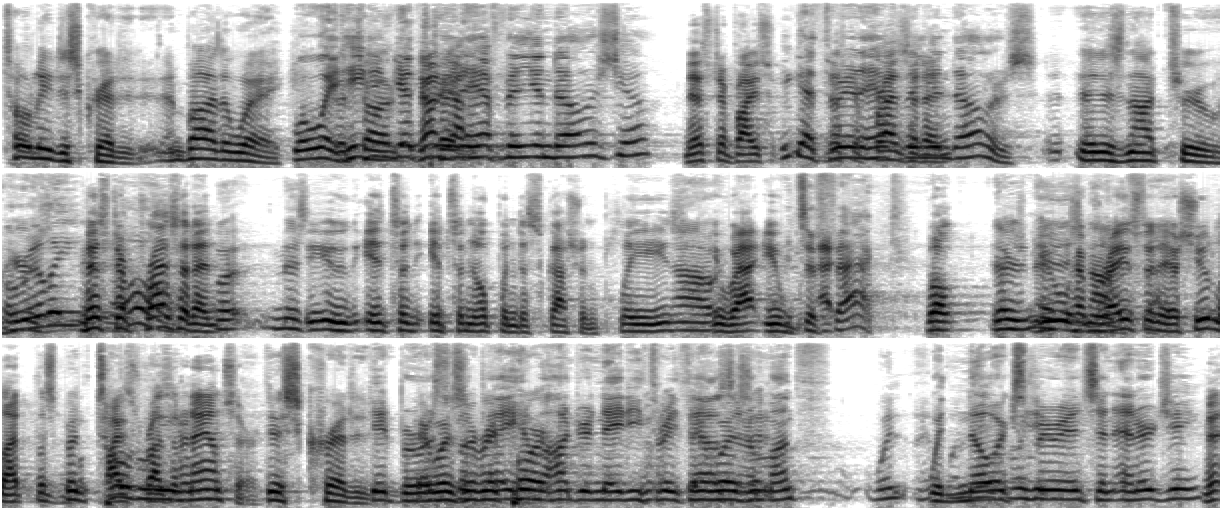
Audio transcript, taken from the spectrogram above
Totally discredited. And by the way, Well, wait, the he didn't talk- get No, three no. and a half million dollars, Joe? Mr. Vice, President, He got three and a Mr. half million dollars. That is not true. Oh, Here's- really? Mr. Oh. President, But, Mr. you, it's, a, it's an open discussion, please. Now, You a- you- It's a I- fact. Well, There's- it you is have not a raised an fact. issue. Let the It's been Vice totally President answer. discredited. Did There was a Burisma pay him report. 183000 there was a a- month Would- with would- no would- experience in energy? Mi-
